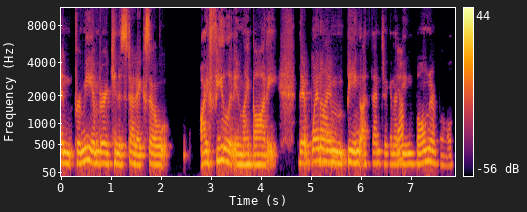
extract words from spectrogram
And for me, I'm very kinesthetic. So I feel it in my body that when I'm being authentic and I'm yep. being vulnerable,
